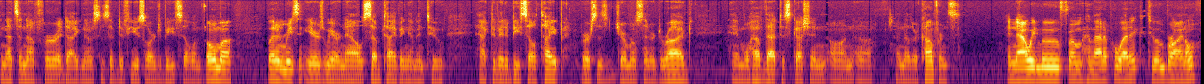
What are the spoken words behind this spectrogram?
and that's enough for a diagnosis of diffuse large B cell lymphoma. But in recent years, we are now subtyping them into activated B cell type versus germinal center derived, and we'll have that discussion on uh, another conference. And now we move from hematopoietic to embryonal.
